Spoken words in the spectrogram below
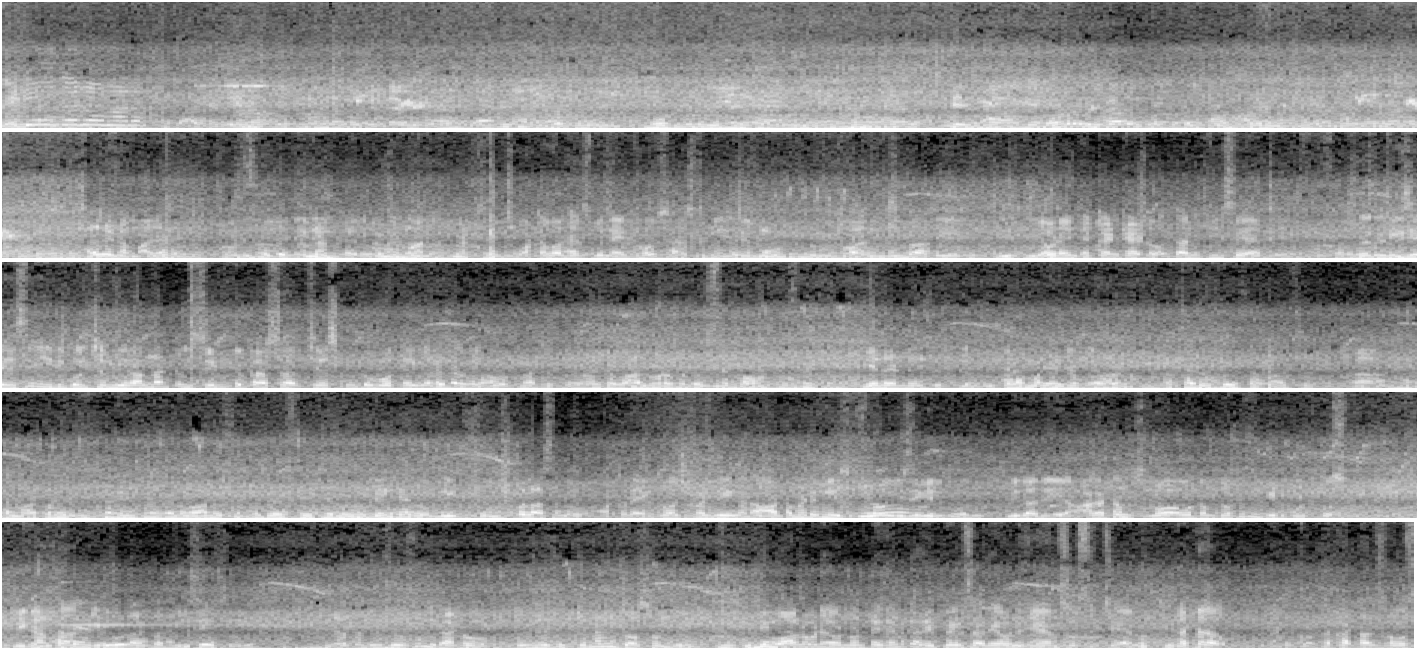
वीडियो उधर हमारा అదేలేండమ్మా అదే whatever has been encroach has to be remove so అది ముందు అది ఎవడైతే కట్టాడో దాన్ని తీసేయాలి. తీసేసి ఇది కొంచెం మీరు అన్నట్టు ఈ సిల్ట్ కాస్త చేసుకుంటూ పోతే కనుక మీకు అంటే వాళ్ళు కూడా ఒకటి వస్తే బాగుంటుంది. ఏదండి? ఇక్కడ అక్కడ ఉంటుంది సార్ అట్లా మాకు కూడా ఇక్కడ ఇంట్లో వాళ్ళు వస్తే కొద్దిగా సేఫ్ ఏమైనా లేదు మీకు సింపుల్ అసలు అక్కడ ఎంక్రోచ్మెంట్ దిగానే ఆటోమేటిక్ మీ స్లో ఈజీగా వెళ్ళిపోతుంది మీకు అది ఆగటం స్లో అవటం తోటి మీకు ఇటు కొట్టుకొస్తుంది. మీకు అంతా ఇది కూడా అంతా తీసేసి ఇదంతా తీసేసి మీరు అటు చేసేసి కింద నుంచి వస్తుంది. వాల్ కూడా ఏమైనా ఉంటే కనుక రిపేర్స్ అది ఏమైనా చేయాల్సి వస్తే చేయాలి. పెద్ద అంటే కొత్త కట్టాల్సిన అవసరం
